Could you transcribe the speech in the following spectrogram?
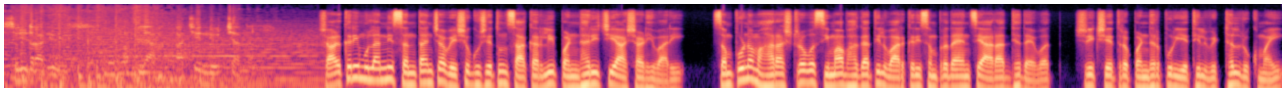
वसुंधरा न्यूज आपल्या हक्काचे न्यूज चॅनल. शाळकरी मुलांनी संतांच्या वेशभूषेतून साकारली पंढरीची आषाढी वारी संपूर्ण महाराष्ट्र व सीमाभागातील वारकरी संप्रदायांचे आराध्य दैवत श्री क्षेत्र पंढरपूर येथील विठ्ठल रुक्माई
